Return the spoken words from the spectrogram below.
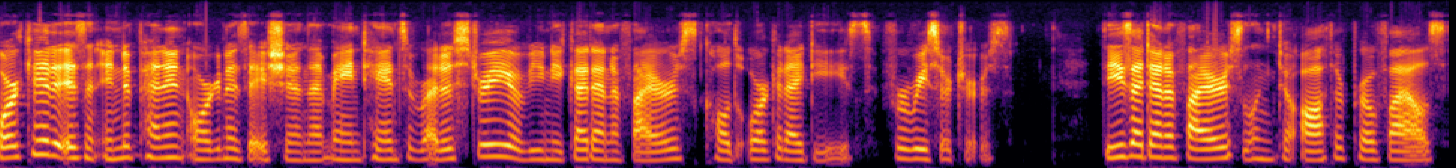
ORCID is an independent organization that maintains a registry of unique identifiers called ORCID IDs for researchers. These identifiers link to author profiles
